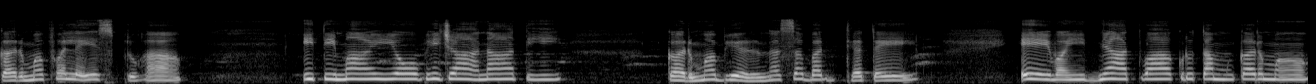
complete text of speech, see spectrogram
कर्मफले स्पृहा। इति मायोऽभिजानाति, कर्मभिर्न स बध्यते। एवं ज्ञात्वा कर्म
